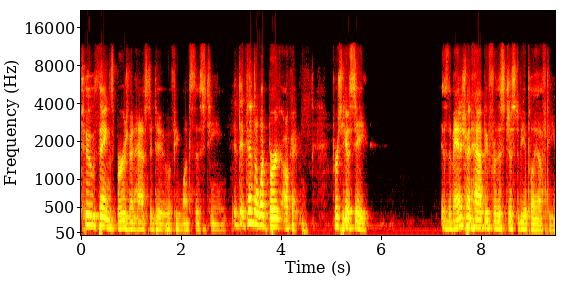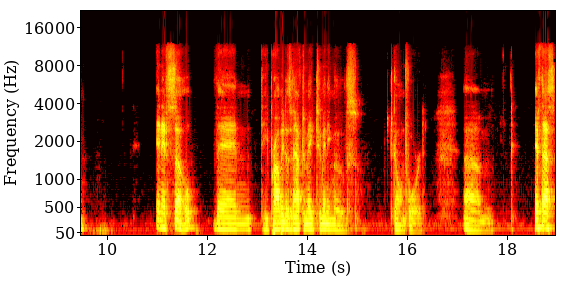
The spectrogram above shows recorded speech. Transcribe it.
two things Bergevin has to do if he wants this team. It depends on what Berg. Okay, first you got to see is the management happy for this just to be a playoff team, and if so, then he probably doesn't have to make too many moves going forward. Um, if that's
